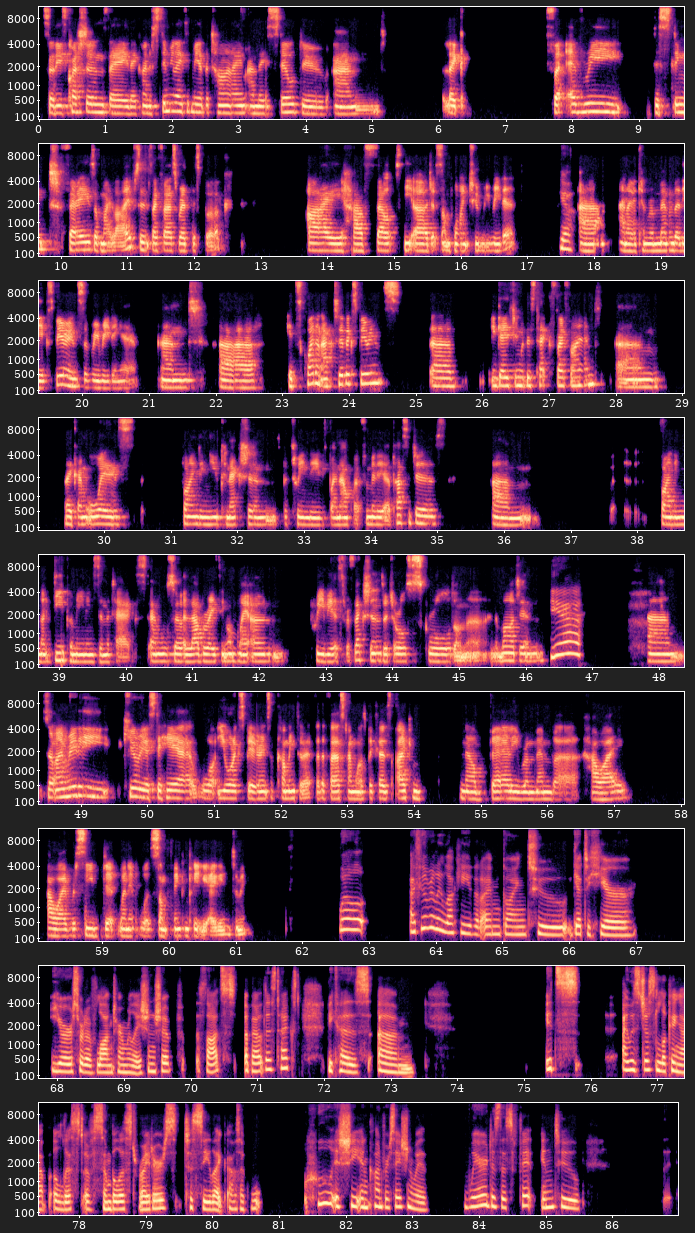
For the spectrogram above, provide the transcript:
So these questions, they they kind of stimulated me at the time and they still do. And like for every distinct phase of my life since I first read this book, I have felt the urge at some point to reread it. Yeah. Um, and I can remember the experience of rereading it. And uh, it's quite an active experience uh, engaging with this text, I find. Um, like I'm always finding new connections between these by now quite familiar passages, um, finding like deeper meanings in the text, and also elaborating on my own previous reflections, which are all scrawled on the in the margin. Yeah. Um, so I'm really curious to hear what your experience of coming to it for the first time was, because I can now barely remember how I how I received it when it was something completely alien to me. Well, I feel really lucky that I'm going to get to hear your sort of long-term relationship thoughts about this text because um it's I was just looking up a list of symbolist writers to see like I was like who is she in conversation with where does this fit into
